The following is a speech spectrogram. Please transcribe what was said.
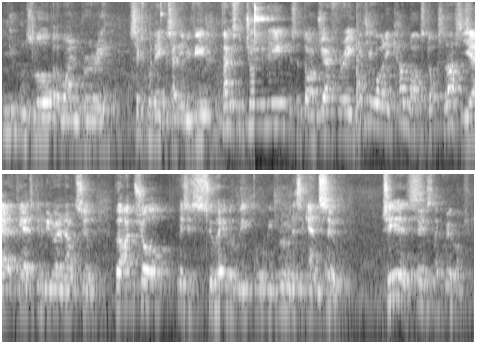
Newton's Law by the Waen Brewery, 6.8% ABV. Thanks for joining me, Mr. Don Jeffrey. Get you what he can while stocks last. Yeah, yeah, it's going to be running out soon. But I'm sure Mrs. Suhay will be, will be brewing this again soon. Cheers. Cheers, thank you very much.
